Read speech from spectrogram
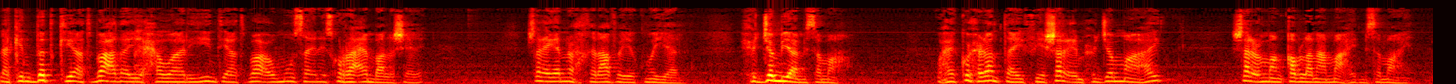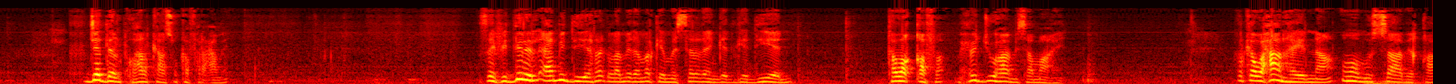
Laakiin dadkii atbaacda iyo xawaariyiintii atbaacu muusa inay isku raaceen baa la sheegay. Sharciganna wax khilaafaya kuma yaalo xujo miyaa mise maaha? Waxay ku xidhan tahay fii sharcin xujo ma ahayd sharcu man qablanaa ma ahayd mise ma ahayd jadalku halkaasuu ka farcamay. Sayfidiin alaamidi iyo rag lamida markay masaladan gedgediyeen tawaqafa maxujuhaa mise ma ahayn halka waxaan haynaa umamu saabiqa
